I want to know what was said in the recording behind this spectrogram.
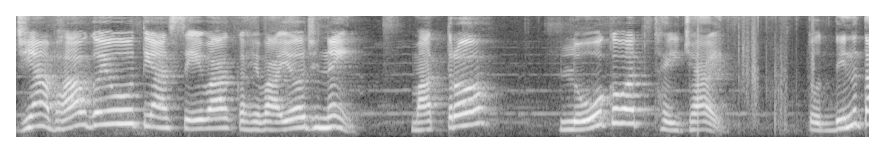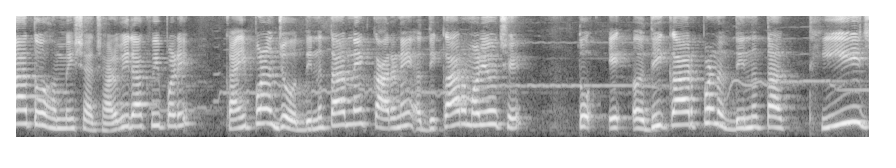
જ્યાં ભાવ ગયો, ત્યાં સેવા કહેવાય જ નહીં. માત્ર લોકવત થઈ જાય. તો દિનતા તો હંમેશા જાળવી રાખવી પડે. કાંઈ પણ જો દિનતાને કારણે અધિકાર મળ્યો છે, તો એ અધિકાર પણ દિનતાથી જ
